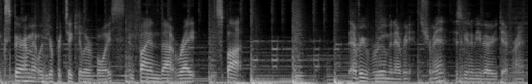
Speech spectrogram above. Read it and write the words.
experiment with your particular voice and find that right spot. Every room and every instrument is gonna be very different.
